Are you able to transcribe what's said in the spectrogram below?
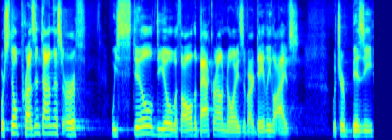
We're still present on this earth. We still deal with all the background noise of our daily lives, which are busy.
